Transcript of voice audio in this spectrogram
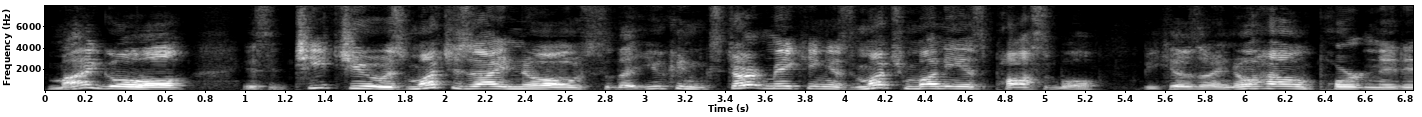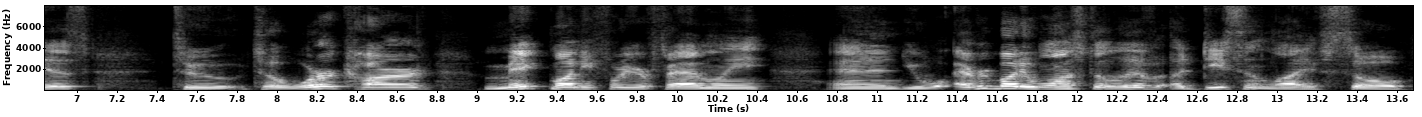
My goal is to teach you as much as I know so that you can start making as much money as possible because I know how important it is to, to work hard, make money for your family, and you everybody wants to live a decent life. So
